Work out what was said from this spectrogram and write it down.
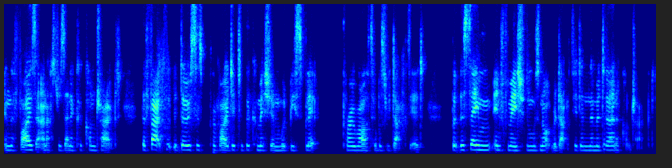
in the Pfizer and AstraZeneca contract, the fact that the doses provided to the Commission would be split pro rata was redacted, but the same information was not redacted in the Moderna contract,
